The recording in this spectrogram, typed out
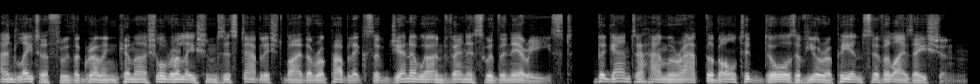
and later through the growing commercial relations established by the republics of Genoa and Venice with the Near East, began to hammer at the bolted doors of European civilization.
